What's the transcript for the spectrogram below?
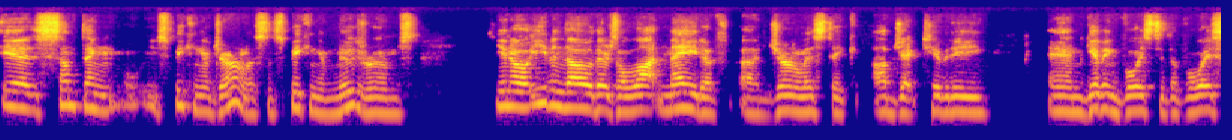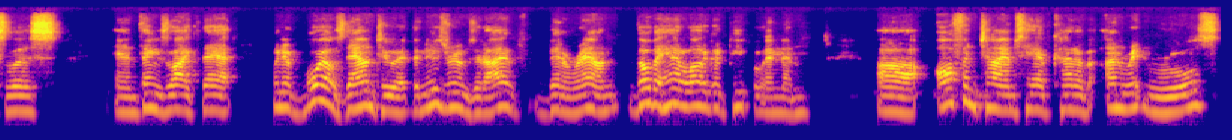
is something, speaking of journalists and speaking of newsrooms, you know, even though there's a lot made of uh, journalistic objectivity and giving voice to the voiceless and things like that. When it boils down to it, the newsrooms that I've been around, though they had a lot of good people in them, uh, oftentimes have kind of unwritten rules,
